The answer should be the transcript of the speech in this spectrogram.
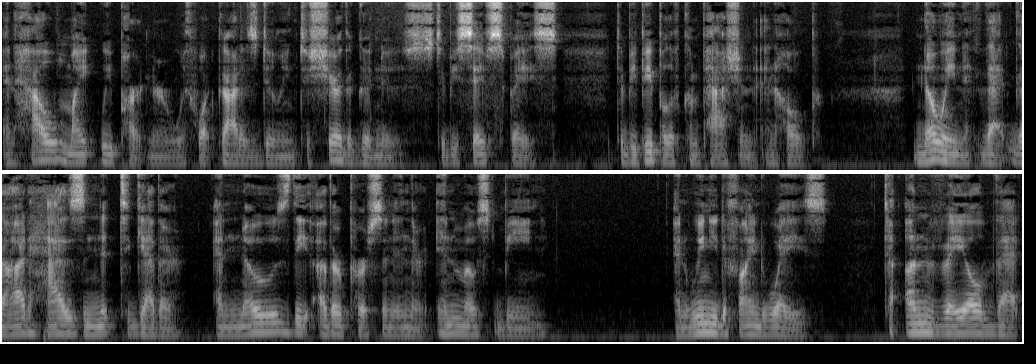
And how might we partner with what God is doing to share the good news, to be safe space, to be people of compassion and hope? Knowing that God has knit together and knows the other person in their inmost being. And we need to find ways to unveil that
